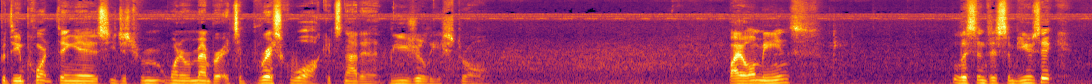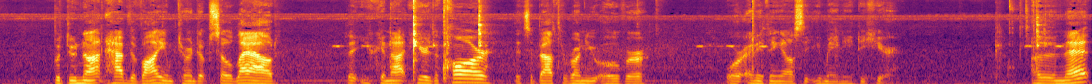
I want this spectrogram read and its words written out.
but the important thing is you just want to remember it's a brisk walk. It's not a leisurely stroll. By all means, listen to some music, but do not have the volume turned up so loud that you cannot hear the car that's about to run you over or anything else that you may need to hear. Other than that,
